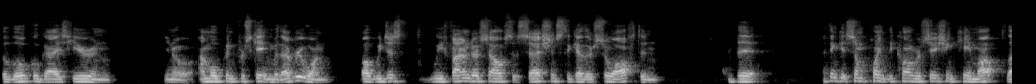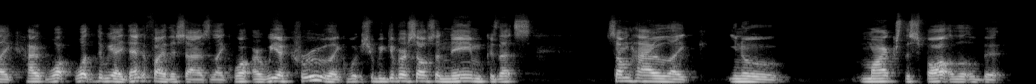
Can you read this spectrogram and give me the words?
the local guys here. And you know, I'm open for skating with everyone, but we just we found ourselves at sessions together so often that I think at some point the conversation came up like how what what do we identify this as? Like what are we a crew? Like what should we give ourselves a name? Because that's somehow like you know marks the spot a little bit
